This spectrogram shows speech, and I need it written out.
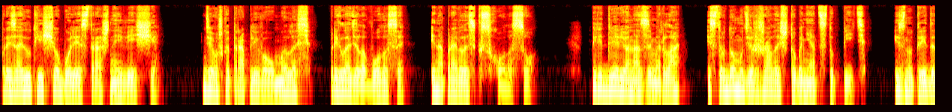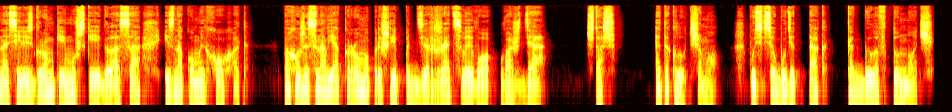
произойдут еще более страшные вещи. Девушка торопливо умылась, пригладила волосы и направилась к схолосу. Перед дверью она замерла и с трудом удержалась, чтобы не отступить. Изнутри доносились громкие мужские голоса и знакомый хохот. Похоже, сыновья Крома пришли поддержать своего вождя. Что ж, это к лучшему. Пусть все будет так, как было в ту ночь.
